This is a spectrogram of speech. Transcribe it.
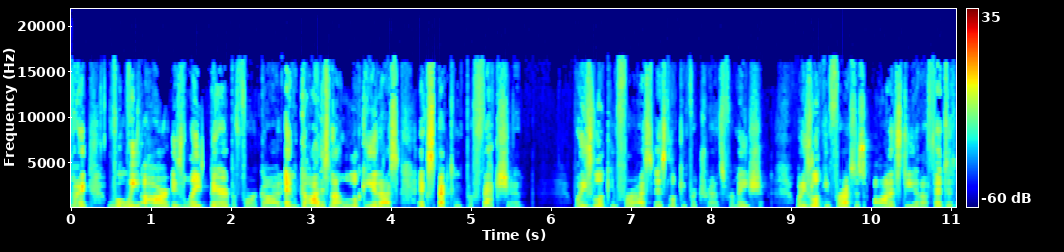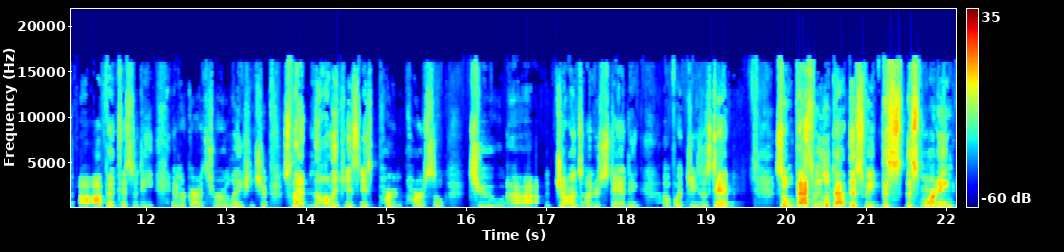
right? What we are is laid bare before God. And God is not looking at us expecting perfection. What he's looking for us is looking for transformation. What he's looking for us is honesty and authentic, uh, authenticity in regards to a relationship. So that knowledge is, is part and parcel to uh, John's understanding of what Jesus did. So that's what we looked at this week. This this morning,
